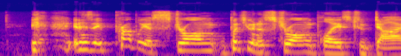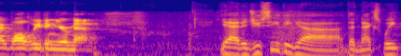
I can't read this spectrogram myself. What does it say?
it is a probably a strong puts you in a strong place to die while leading your men. Yeah, did you see the uh the next week?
